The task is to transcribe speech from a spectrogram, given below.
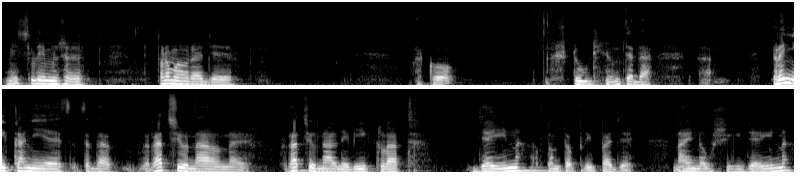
Myslím, že v prvom rade ako štúdium, teda prenikanie, teda racionálne, racionálny výklad dejín, a v tomto prípade najnovších dejín,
